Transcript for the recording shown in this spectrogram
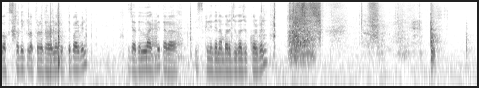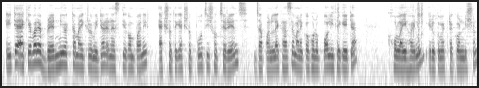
বক্সটা দেখলে আপনারা ধারণা করতে পারবেন। যাদের লাগবে তারা স্ক্রিনে নাম্বারে যোগাযোগ করবেন। এইটা একেবারে ব্র্যান্ড নিউ একটা মাইক্রোমিটার এনএসকে কোম্পানির একশো থেকে একশো পঁচিশ হচ্ছে রেঞ্জ জাপান লেখা আছে মানে কখনো পলি থেকে এটা খোলাই হয়নি, এরকম একটা কন্ডিশন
